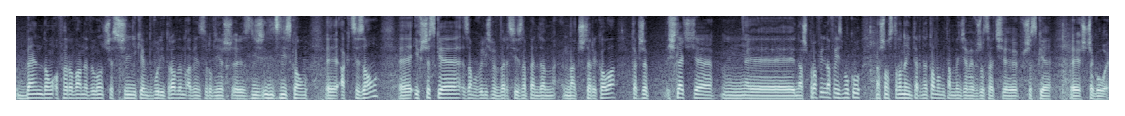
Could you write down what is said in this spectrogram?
będą oferowane wyłącznie z silnikiem dwulitrowym, a więc również e, z, niską e, akcyzą E, i wszystkie zamówiliśmy w wersji z napędem na cztery koła, także śledźcie mm, nasz profil na Facebooku, naszą stronę internetową i tam będziemy wrzucać wszystkie szczegóły.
